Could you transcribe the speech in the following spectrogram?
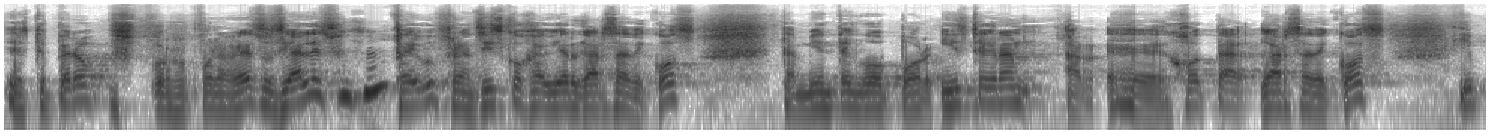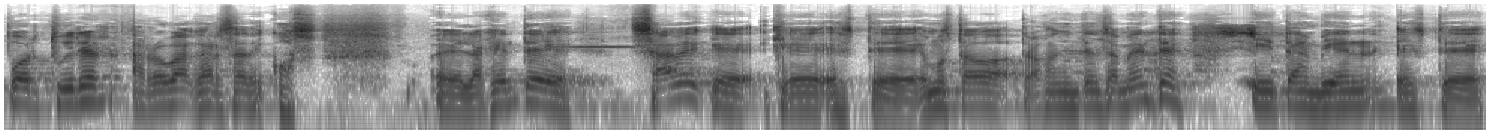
Este, pero pues, por, las redes sociales, Facebook Francisco Javier Garza de Cos. También tengo por Instagram eh, J Garza de Cos y por Twitter arroba Garza de Cos. Eh, la gente sabe que, que este, hemos estado trabajando intensamente y también este,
